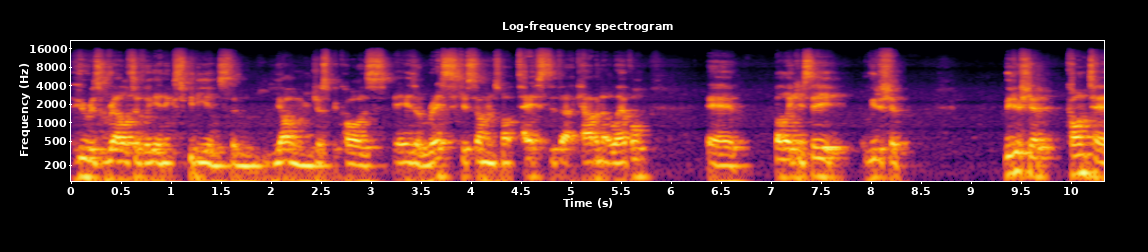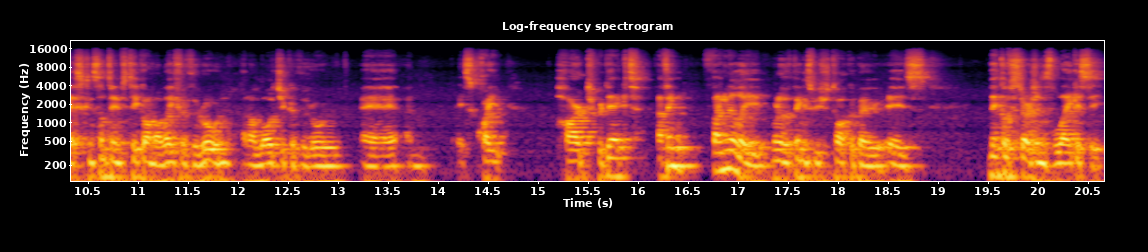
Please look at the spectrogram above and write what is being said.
who is relatively inexperienced and young, just because it is a risk if someone's not tested at a cabinet level. Uh, but like you say, leadership leadership contests can sometimes take on a life of their own and a logic of their own, uh, and it's quite hard to predict. I think finally, one of the things we should talk about is Nicola Sturgeon's legacy.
